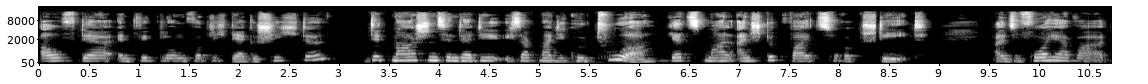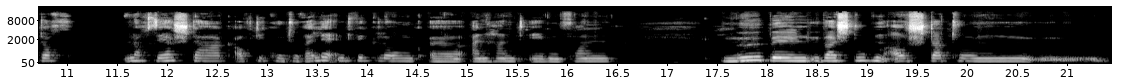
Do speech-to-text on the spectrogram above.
auf der Entwicklung wirklich der Geschichte. Dithmarschens, hinter die, ich sag mal, die Kultur jetzt mal ein Stück weit zurücksteht. Also vorher war doch noch sehr stark auch die kulturelle Entwicklung äh, anhand eben von Möbeln über Stubenausstattung,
